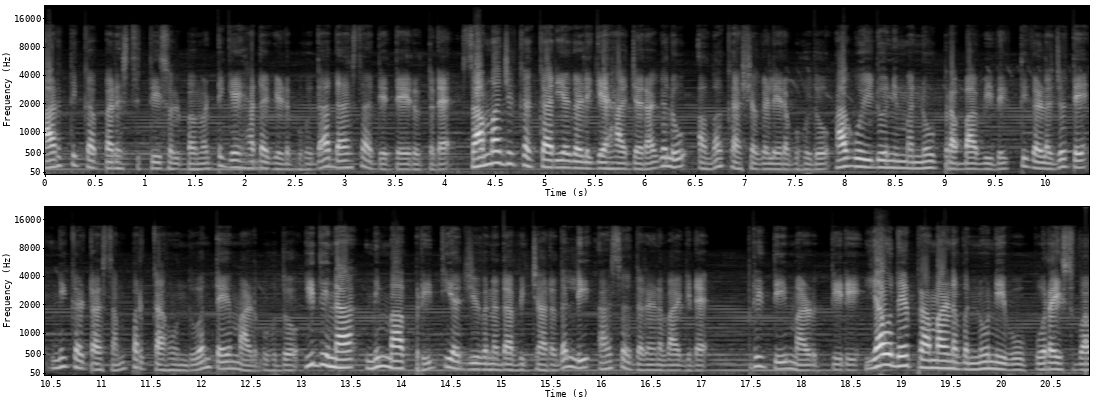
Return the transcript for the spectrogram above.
ಆರ್ಥಿಕ ಪರಿಸ್ಥಿತಿ ಸ್ವಲ್ಪ ಮಟ್ಟಿಗೆ ಹದಗೆಡಬಹುದಾದ ಸಾಧ್ಯತೆ ಇರುತ್ತದೆ. ಸಾಮಾಜಿಕ ಕಾರ್ಯಗಳಿಗೆ ಹಾಜರಾಗಲು ಅವಕಾಶಗಳಿರಬಹುದು. ಹಾಗೂ ಇದು ನಿಮ್ಮನ್ನು ಪ್ರಭಾವಿ ವ್ಯಕ್ತಿಗಳ ಜೊತೆ ನಿಕಟ ಸಂಪರ್ಕ ಹೊಂದುವಂತೆ ಮಾಡಬಹುದು. ಈ ದಿನ ನಿಮ್ಮ ಪ್ರೀತಿಯ ಜೀವನದ ವಿಚಾರದಲ್ಲಿ ಅಸಾಧಾರಣವಾಗಿದೆ. ಪ್ರೀತಿ ಮಾಡುತ್ತೀರಿ. ಯಾವುದೇ ಪ್ರಮಾಣವನ್ನು ನೀವು ಪೂರೈಸುವ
